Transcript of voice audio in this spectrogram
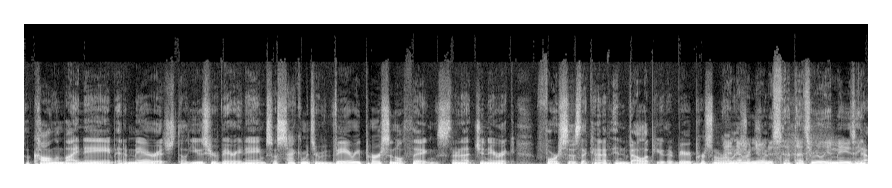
they'll call them by name at a marriage they'll use your very name so sacraments are very personal things they're not generic forces that kind of envelop you they're very personal I relationships never noticed that. That's really amazing. yeah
